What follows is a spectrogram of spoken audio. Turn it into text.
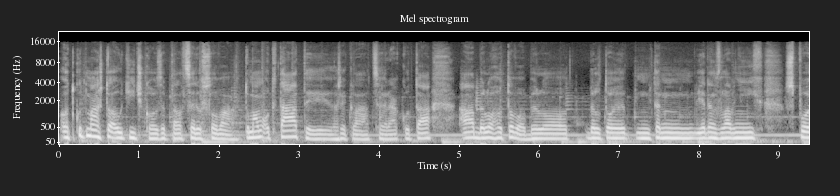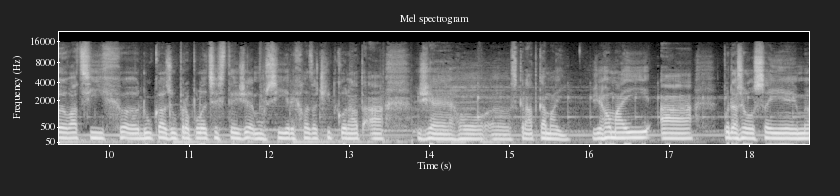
Odkud máš to autíčko? Zeptal se doslova. To mám od táty, řekla dcera kota a bylo hotovo. Bylo, byl to ten jeden z hlavních spojovacích eh, důkazů pro policisty, že musí rychle začít konat a že ho eh, zkrátka mají. Že ho mají a Podařilo se jim eh,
